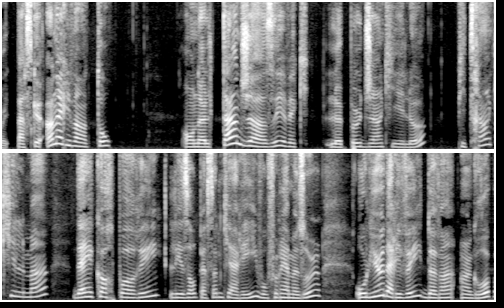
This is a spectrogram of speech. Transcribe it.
Oui. Parce que en arrivant tôt, on a le temps de jaser avec le peu de gens qui est là, puis tranquillement d'incorporer les autres personnes qui arrivent au fur et à mesure, au lieu d'arriver devant un groupe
